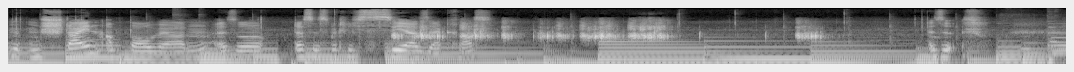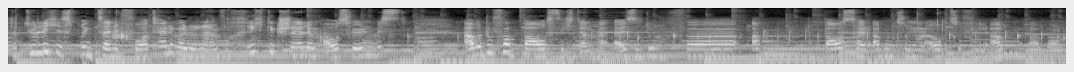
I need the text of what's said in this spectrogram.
mit einem Steinabbau werden. Also das ist wirklich sehr, sehr krass. Also natürlich, es bringt seine Vorteile, weil du dann einfach richtig schnell im Aushöhlen bist. Aber du verbaust dich dann halt. Also du, ver ab, baust halt ab und zu mal auch zu viel ab. Aber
